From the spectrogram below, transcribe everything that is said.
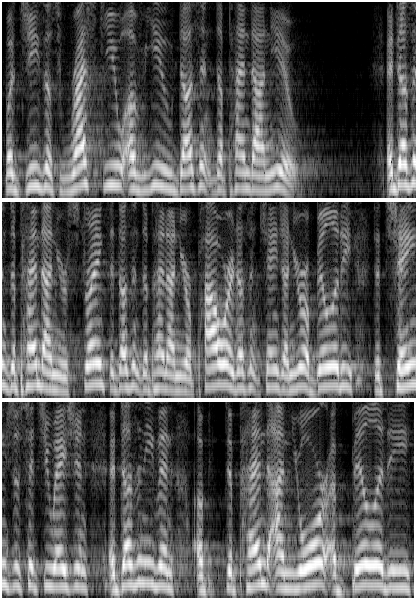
But Jesus' rescue of you doesn't depend on you. It doesn't depend on your strength. It doesn't depend on your power. It doesn't change on your ability to change the situation. It doesn't even uh, depend on your ability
